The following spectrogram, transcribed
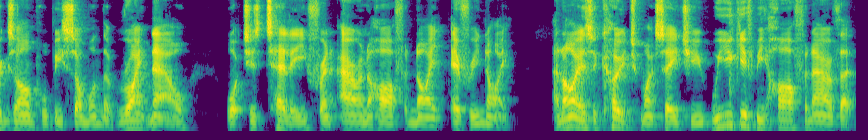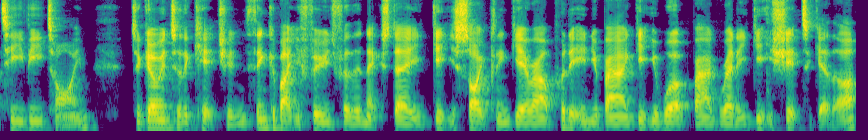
example, be someone that right now watches telly for an hour and a half a night every night and I, as a coach, might say to you, Will you give me half an hour of that TV time to go into the kitchen, think about your food for the next day, get your cycling gear out, put it in your bag, get your work bag ready, get your shit together?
